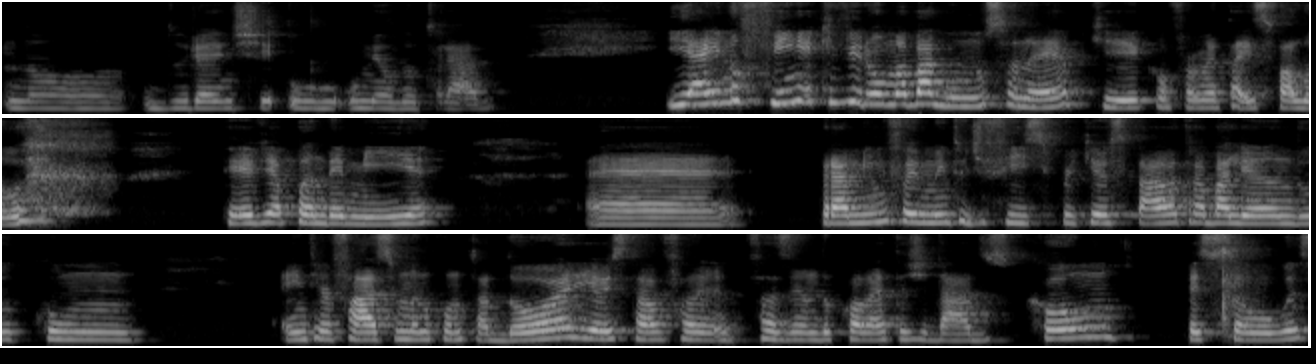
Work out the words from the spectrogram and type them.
no, durante o, o, meu doutorado. E aí, no fim, é que virou uma bagunça, né? Porque, conforme a Thais falou, teve a pandemia. É, para mim foi muito difícil, porque eu estava trabalhando com interface humano computador e eu estava fazendo coleta de dados com pessoas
